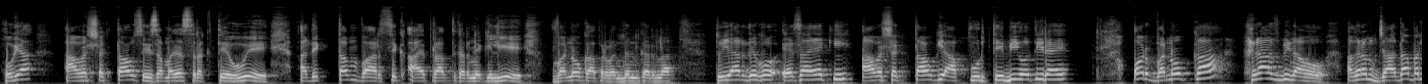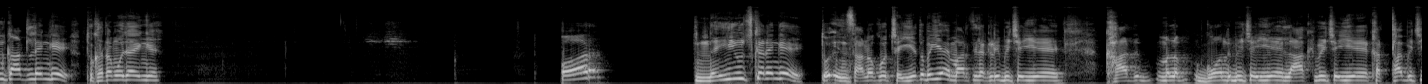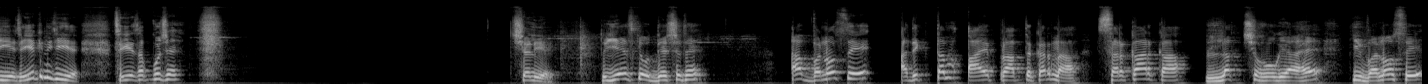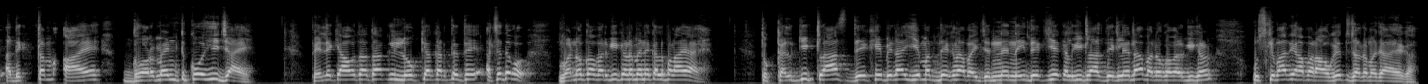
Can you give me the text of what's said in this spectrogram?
हो गया? आवश्यकताओं से समंजस रखते हुए अधिकतम वार्षिक आय प्राप्त करने के लिए वनों का प्रबंधन करना। तो यार देखो, ऐसा है कि आवश्यकताओं की आपूर्ति भी होती रहे और वनों का ह्रास भी ना हो। अगर हम ज़्यादा वन काट लेंगे तो खत्म हो जाएँगे। और नहीं यूज़ करेंगे तो इंसानों को चाहिए तो भैया इमारती लकड़ी भी चाहिए, खाद मतलब गोंद भी चाहिए, लाख भी चाहिए, खत्था भी चाहिए चाहिए कि नहीं चाहिए? चाहिए सब कुछ है। चलिए तो ये इसके उद्देश्य थे। अब वनों से अधिकतम आय प्राप्त करना सरकार का लक्ष्य हो गया है कि वनों से अधिकतम आय गवर्नमेंट को ही जाए। पहले क्या होता था कि लोग क्या करते थे? अच्छा देखो, वनों का वर्गीकरण मैंने कल पढ़ाया है। तो कल की क्लास देखे बिना ये मत देखना भाई, जिनने नहीं देखी है, कल की क्लास देख लेना, वनों का वर्गीकरण। उसके बाद यहाँ पर आओगे तो ज़्यादा मज़ा आएगा।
